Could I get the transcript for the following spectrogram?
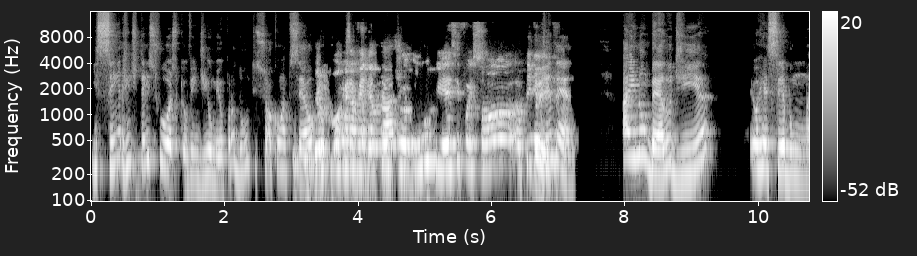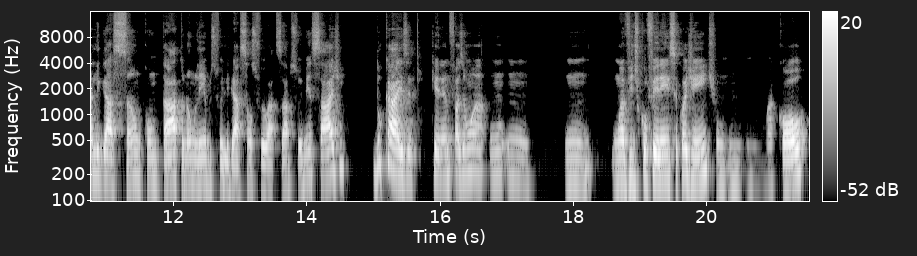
e sem a gente ter esforço, porque eu vendia o meu produto e só com o upsell. O teu foco era vender o teu produto e esse foi só upgrade. vendendo. Aí, num belo dia, eu recebo uma ligação, contato, não lembro se foi ligação, se foi WhatsApp, se foi mensagem, do Kaiser, querendo fazer uma, um, um, uma videoconferência com a gente, um, uma call,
